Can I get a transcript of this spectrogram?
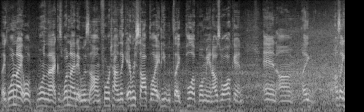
like one night, well, more than that, because one night it was um, four times. Like every stoplight, he would like pull up on me, and I was walking, and um, like I was like,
